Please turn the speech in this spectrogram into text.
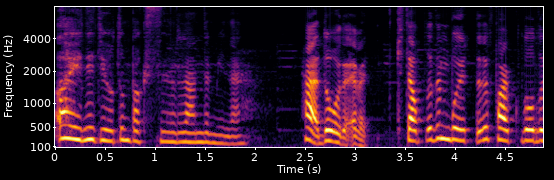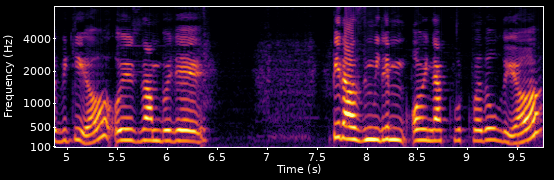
Ay ne diyordum bak sinirlendim yine. Ha doğru evet. Kitapların boyutları farklı olabiliyor. O yüzden böyle biraz milim oynaklıkları oluyor.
